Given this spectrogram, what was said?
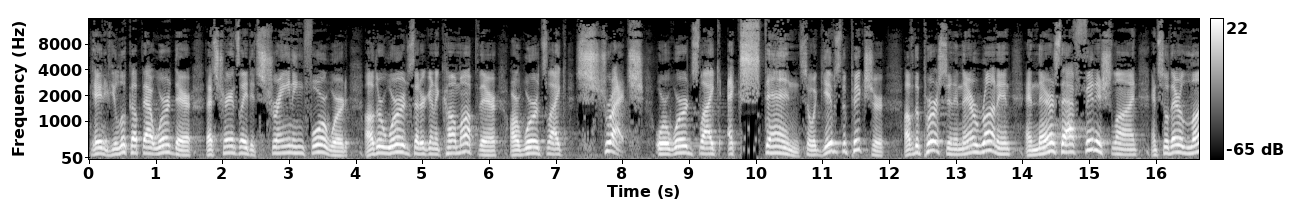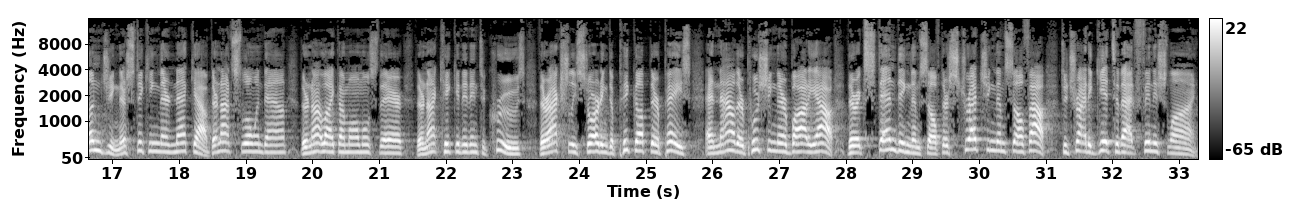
Okay, and if you look up that word there, that's translated straining forward. Other words that are going to come up there are words like stretch or words like extend. So it gives the picture of the person and they're running and there's that finish line. And so they're lunging, they're sticking their neck out. They're not slowing down. They're not like I'm almost there. They're not kicking it into cruise. They're actually starting to pick up their pace and now they're pushing their body out. They're extending themselves. They're stretching themselves out to try to get to that finish line.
